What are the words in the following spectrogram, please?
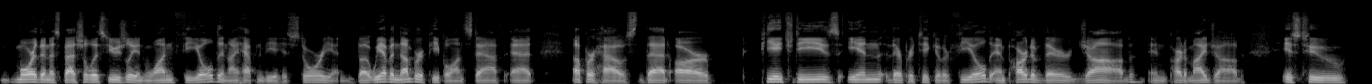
more than a specialist usually in one field, and I happen to be a historian. But we have a number of people on staff at Upper House that are PhDs in their particular field, and part of their job and part of my job is to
